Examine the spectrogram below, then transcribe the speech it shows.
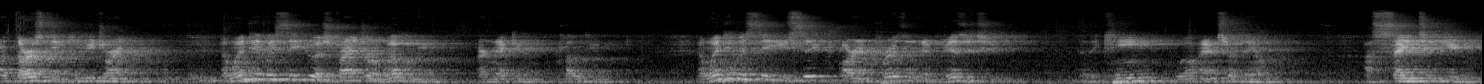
or thirsty give you drink? And when did we see you a stranger and welcome you, or naked and clothe you? And when did we see you sick or in prison and visit you? And the king will answer them, I say to you,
